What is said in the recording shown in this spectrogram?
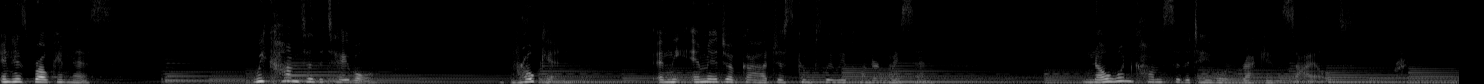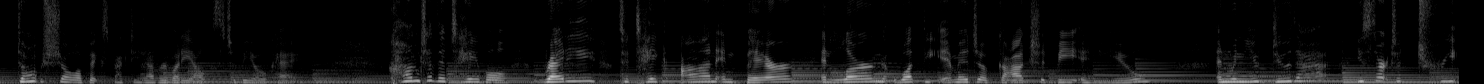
in his brokenness. We come to the table broken in the image of God just completely plundered by sin. No one comes to the table reconciled. Right. Don't show up expecting everybody else to be okay. Come to the table ready to take on and bear and learn what the image of God should be in you. And when you do that, you start to treat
